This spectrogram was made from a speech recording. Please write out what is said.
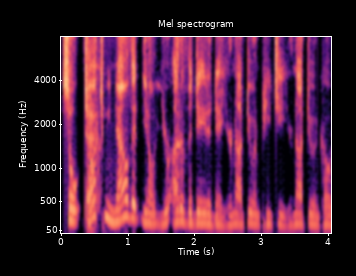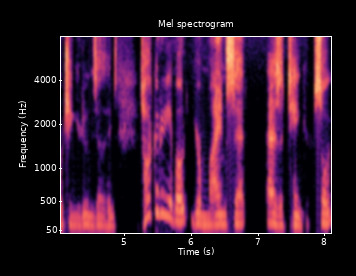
So talk yeah. to me now that you know you're out of the day to day you're not doing pt you're not doing coaching you're doing these other things. Talk to me about your mindset as a tinker. So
